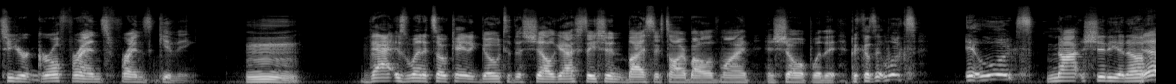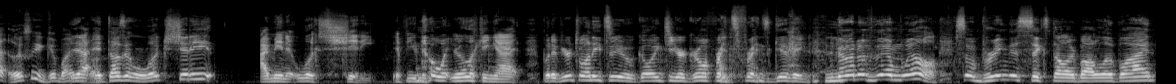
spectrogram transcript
to your girlfriend's friendsgiving. mm, that is when it's okay to go to the Shell gas station, buy a six dollar bottle of wine, and show up with it because it looks it looks not shitty enough. Yeah, it looks like a good wine. Yeah, bottle. it doesn't look shitty. I mean, it looks shitty if you know what you're looking at. But if you're 22 going to your girlfriend's friend's giving, none of them will. So bring this six dollar bottle of wine,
